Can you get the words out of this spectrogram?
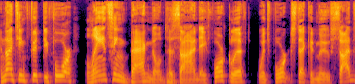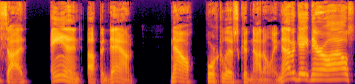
In 1954, Lansing Bagnall designed a forklift with forks that could move side to side and up and down. Now, forklifts could not only navigate narrow aisles,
